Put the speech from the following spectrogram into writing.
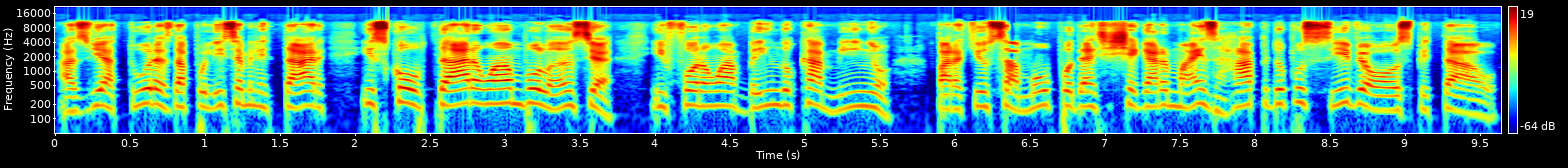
As viaturas da Polícia Militar escoltaram a ambulância e foram abrindo caminho para que o SAMU pudesse chegar o mais rápido possível ao hospital.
